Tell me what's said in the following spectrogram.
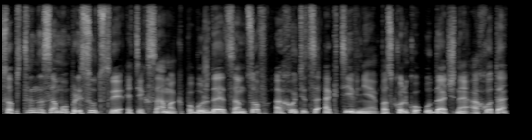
Собственно, само присутствие этих самок побуждает самцов охотиться активнее, поскольку удачная охота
